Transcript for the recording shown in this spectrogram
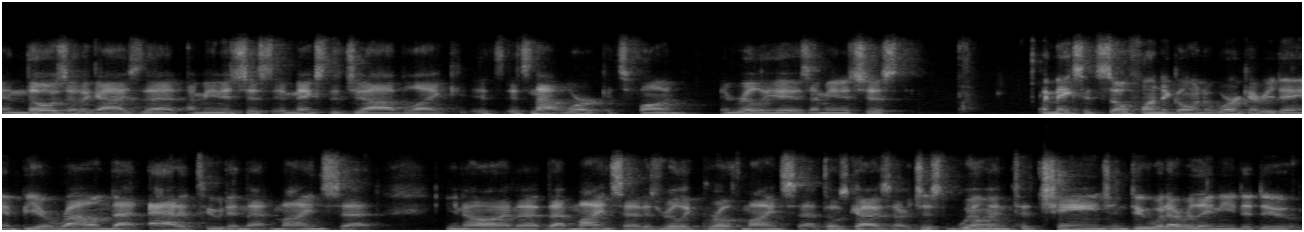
And those are the guys that I mean, it's just it makes the job like it's it's not work, it's fun. It really is. I mean, it's just it makes it so fun to go into work every day and be around that attitude and that mindset you know and that, that mindset is really growth mindset those guys are just willing to change and do whatever they need to do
